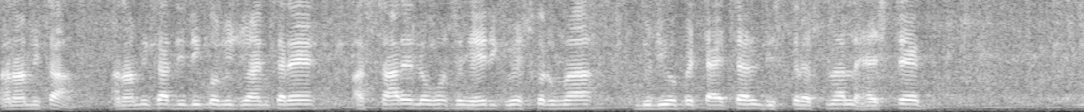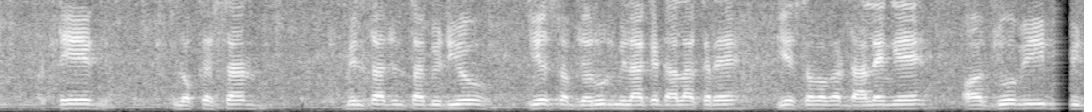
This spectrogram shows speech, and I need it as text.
अनामिका। अनामिका दीदी को भी ज्वाइन करें। और सारे लोगों से यही रिक्वेस्ट करूँगा वीडियो पे title descriptional hashtag tag location मिलता जुलता वीडियो ये सब ज़रूर मिला के डाला करें। ये सब अगर डालेंगे और जो भी वीडियो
